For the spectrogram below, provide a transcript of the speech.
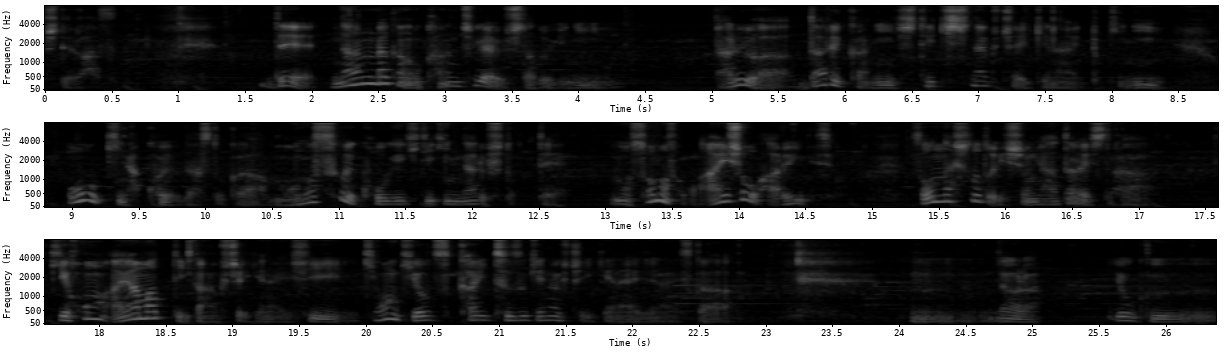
してるはず。で何らかの勘違いをした時にあるいは誰かに指摘しなくちゃいけない時に大きな声を出すとかものすごい攻撃的になる人ってもうそもそも相性悪いんですよ。そんな人と一緒に働いてたら基本謝っていかなくちゃいけないし基本気を使い続けなくちゃいけないじゃないですか。うん、だからよく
